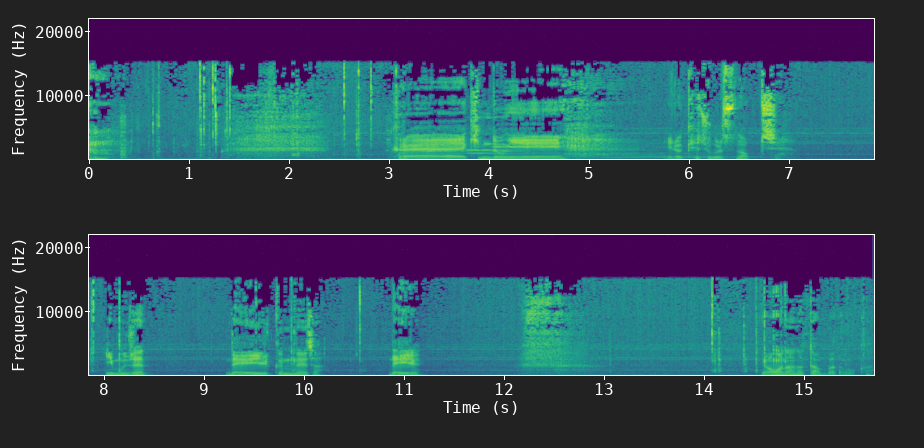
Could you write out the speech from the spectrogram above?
그래, 김동희. 이렇게 죽을 순 없지. 이 문제는 내일 끝내자. 내일. 영원 하나 다운받아볼까?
